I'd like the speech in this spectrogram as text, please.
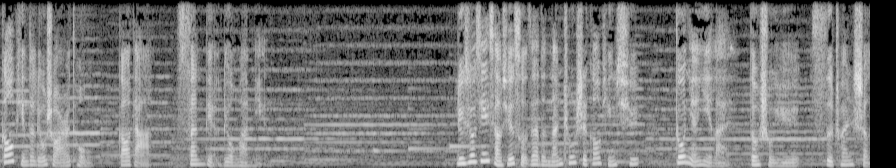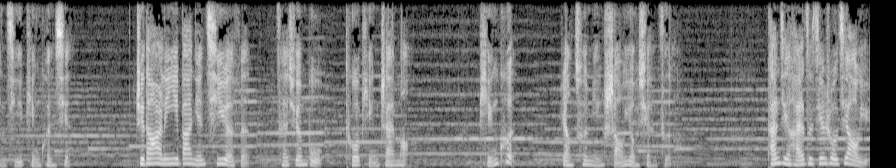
高坪的留守儿童高达三点六万名。吕秀金小学所在的南充市高平区，多年以来都属于四川省级贫困县，直到二零一八年七月份才宣布脱贫摘帽。贫困让村民少有选择。谈起孩子接受教育，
